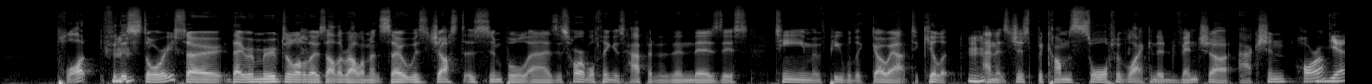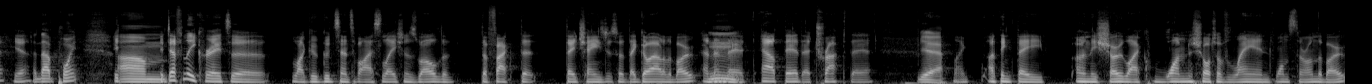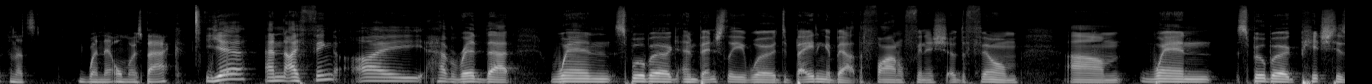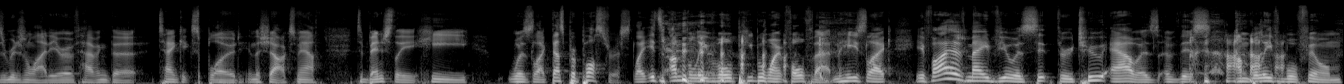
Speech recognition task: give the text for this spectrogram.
plot for this story, so they removed a lot of those other elements. So it was just as simple as this horrible thing has happened, and then there's this team of people that go out to kill it, and it's just becomes sort of like an adventure action horror. Yeah, yeah. At that point, It, um, it definitely creates a like a good sense of isolation as well. The the fact that they changed it so they go out on the boat and then Mm. they're out there, they're trapped there. yeah, Like I think they only show like one shot of land once they're on the boat, and that's when they're almost back. Yeah, and I think I have read that when Spielberg and Benchley were debating about the final finish of the film, um, when Spielberg pitched his original idea of having the tank explode in the shark's mouth to Benchley, he was like, "That's preposterous! Like it's unbelievable. People won't fall for that." And he's like, "If I have made viewers sit through two hours of this unbelievable film."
